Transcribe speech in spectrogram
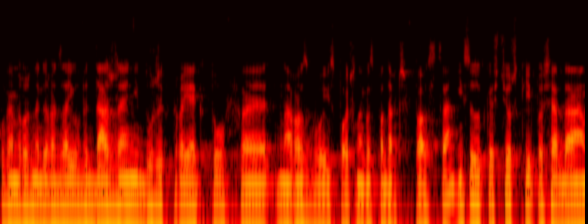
wpływem różnego rodzaju wydarzeń, dużych projektów e, na rozwój społeczno-gospodarczy w Polsce. Instytut Kościuszki posiada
